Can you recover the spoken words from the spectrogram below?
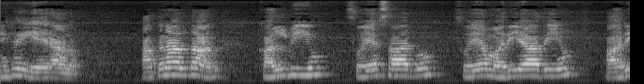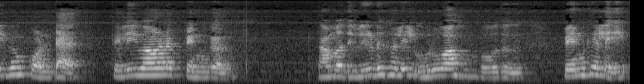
மிக ஏராளம். அதனால்தான் கல்வியும் சுயசார்பும் சுயமரியாதையும் அறிவும் கொண்ட தெளிவான பெண்கள் தமது வீடுகளில் உருவாகும் போது பெண்களே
